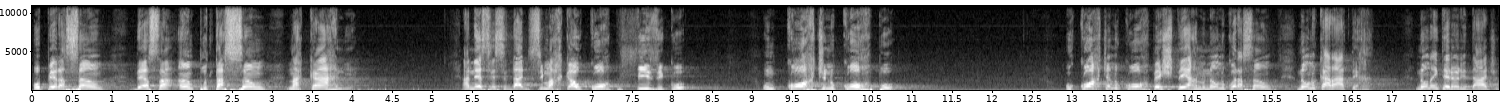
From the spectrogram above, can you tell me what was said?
operação dessa amputação na carne, a necessidade de se marcar o corpo físico, um corte no corpo. O corte é no corpo, é externo, não no coração, não no caráter, não na interioridade,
